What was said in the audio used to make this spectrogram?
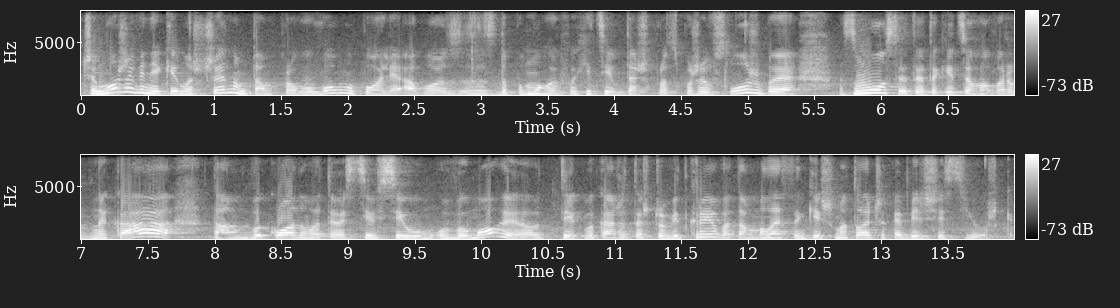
Чи може він якимось чином там в правовому полі або з допомогою фахівців Держпродспоживслужби змусити таки цього виробника там виконувати ось ці всі вимоги? От як ви кажете, що відкрив, а там малесенький шматочок, а більшість юшки.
